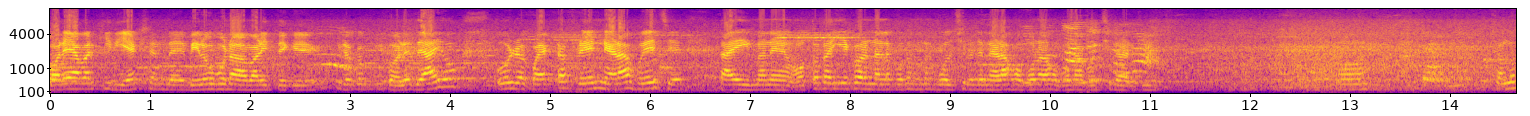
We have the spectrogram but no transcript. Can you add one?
পরে আবার কি রিয়াকশন দেয়, বেরোবো না বাড়ি থেকে। কীরকম কী করে? যাই হোক, ওর কয়েকটা ফ্রেন্ড নেড়া হয়েছে, তাই মানে অতটা ইয়ে করে নাহলে প্রথম প্রথম বলছিল যে নেড়া হব না হব না করছিল আর কি। চলো।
